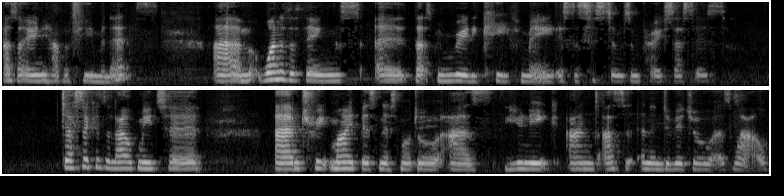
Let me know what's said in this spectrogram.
as I only have a few minutes, um, one of the things uh, that's been really key for me is the systems and processes. Jessica's allowed me to um, treat my business model as unique and as an individual as well.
